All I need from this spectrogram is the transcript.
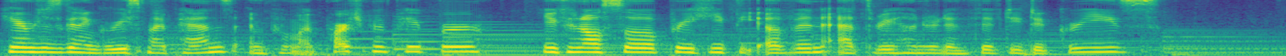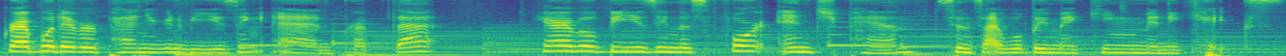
Here I'm just gonna grease my pans and put my parchment paper. You can also preheat the oven at 350 degrees. Grab whatever pan you're gonna be using and prep that. Here I will be using this 4 inch pan since I will be making mini cakes.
